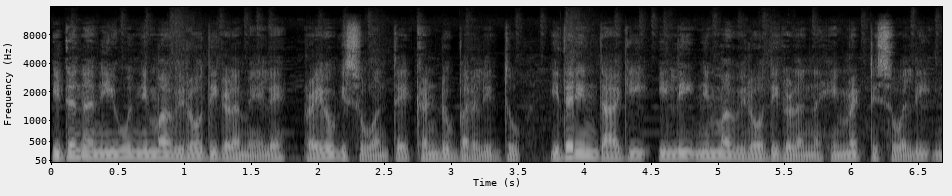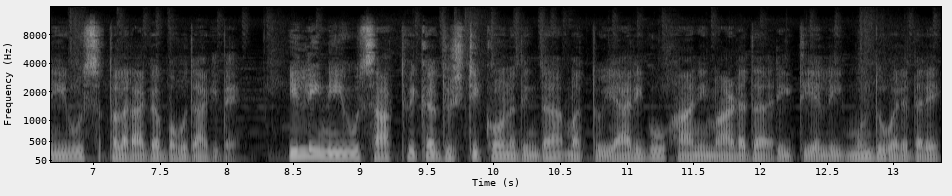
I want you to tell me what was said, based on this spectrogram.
ಇದನ್ನ ನೀವು ನಿಮ್ಮ ವಿರೋಧಿಗಳ ಮೇಲೆ ಪ್ರಯೋಗಿಸುವಂತೆ ಕಂಡು ಬರಲಿದ್ದು ಇದರಿಂದಾಗಿ ಇಲ್ಲಿ ನಿಮ್ಮ ವಿರೋಧಿಗಳನ್ನು ಹಿಮ್ಮೆಟ್ಟಿಸುವಲ್ಲಿ ನೀವು ಸಫಲರಾಗಬಹುದಾಗಿದೆ. ಇಲ್ಲಿ ನೀವು ಸಾತ್ವಿಕ ದೃಷ್ಟಿಕೋನದಿಂದ ಮತ್ತು ಯಾರಿಗೂ ಹಾನಿ ಮಾಡದ ರೀತಿಯಲ್ಲಿ ಮುಂದುವರೆದರೆ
